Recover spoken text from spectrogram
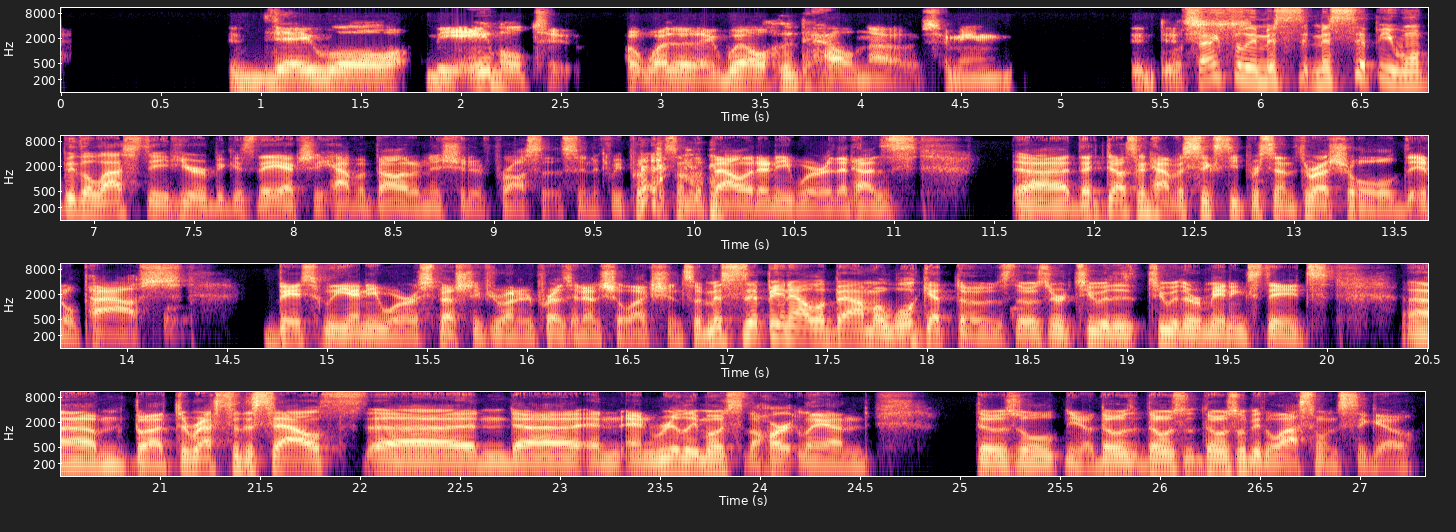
they will be able to, but whether they will, who the hell knows? I mean, Well, thankfully, Mississippi won't be the last state here because they actually have a ballot initiative process, and if we put this on the ballot anywhere that has uh, that doesn't have a sixty percent threshold, it'll pass basically anywhere, especially if you're running a presidential election. So Mississippi and Alabama will get those. Those are two of the two of the remaining states, um, but the rest of the South uh, and uh, and and really most of the heartland, those will you know those those those will be the last ones to go.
